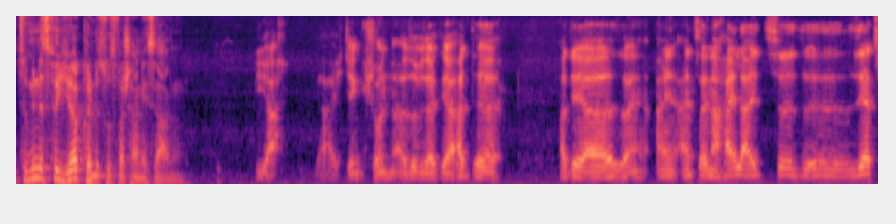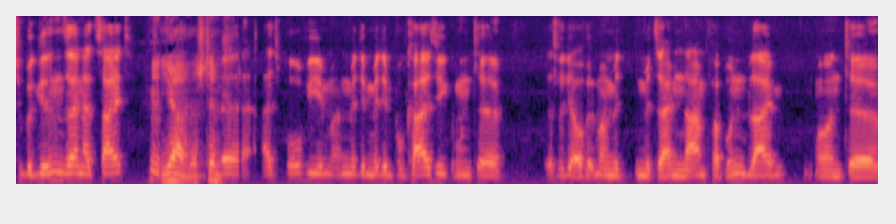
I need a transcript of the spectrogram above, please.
zumindest für Jörg könntest du es wahrscheinlich sagen. Ja, ja, ich denke schon. Also wie gesagt, er hatte, hatte ja sein, ein, eins seiner Highlights äh, sehr zu Beginn seiner Zeit. Ja, das stimmt. äh, als Profi mit dem, mit dem Pokalsieg und äh, das wird ja auch immer mit, mit seinem Namen verbunden bleiben. Und, äh,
